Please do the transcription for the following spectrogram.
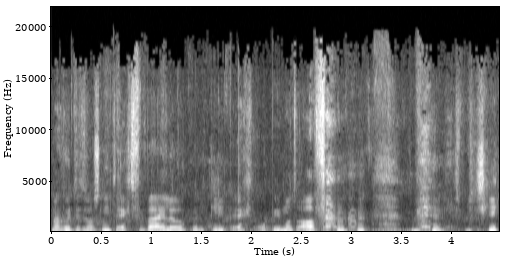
maar goed, het was niet echt voorbijlopen. Ik liep echt op iemand af. misschien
